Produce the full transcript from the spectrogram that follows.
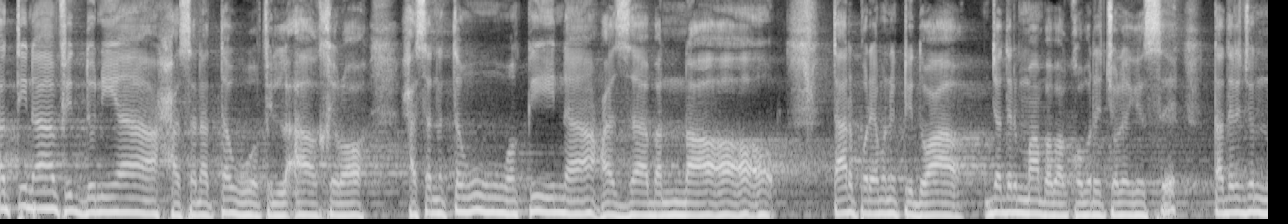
আতিনা ফিদ দুনিয়া হাসানাতাও ফিল আখিরাহ হাসানাতাও ওয়া কিনা আযাবান নার। তারপরে এমন একটি দোয়া যাদের মা বাবা কবরে চলে গেছে, তাদের জন্য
